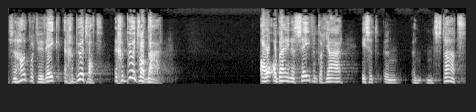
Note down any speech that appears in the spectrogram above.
Zijn hout wordt weer week, er gebeurt wat. Er gebeurt wat daar. Al, al bijna 70 jaar is het een, een, een staat,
